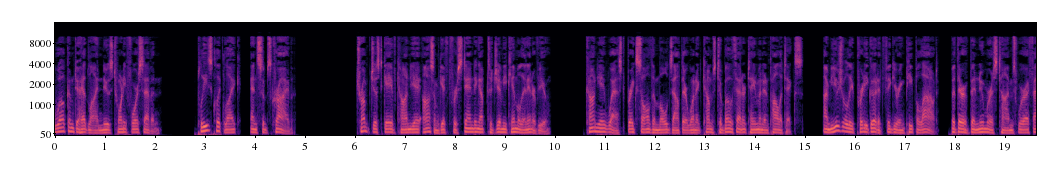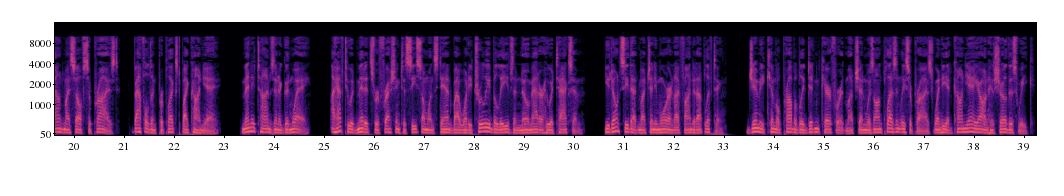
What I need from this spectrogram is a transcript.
Welcome to Headline News 24/7. Please click like and subscribe. Trump just gave Kanye awesome gift for standing up to Jimmy Kimmel in interview. Kanye West breaks all the molds out there when it comes to both entertainment and politics. I'm usually pretty good at figuring people out, but there have been numerous times where I found myself surprised, baffled and perplexed by Kanye. Many times in a good way. I have to admit it's refreshing to see someone stand by what he truly believes and no matter who attacks him. You don't see that much anymore and I find it uplifting. Jimmy Kimmel probably didn't care for it much and was unpleasantly surprised when he had Kanye on his show this week.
